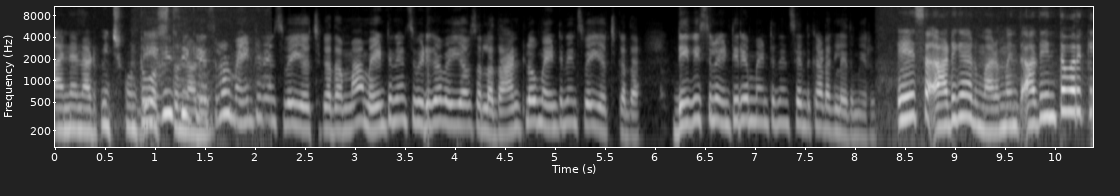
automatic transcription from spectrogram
ఆయన నడిపించుకుంటూ వస్తున్నాడు. మెయింటెనెన్స్ వేయొచ్చు కదమ్మా. మెయింటెనెన్స్ విడిగా వేయవసరం లేదు. దాంట్లో మెయింటెనెన్స్ వేయొచ్చు కదా. DVC లో ఇంటీరియర్ మెయింటెనెన్స్ ఎందుకు అడగలేదు మీరు? ఏ అడిగారు మేడం ఇంత- అది ఇంతవరకు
